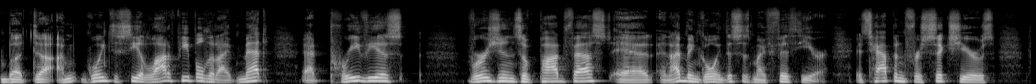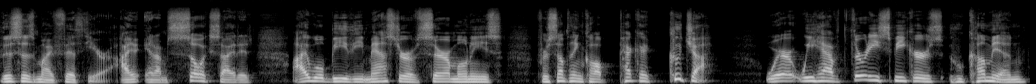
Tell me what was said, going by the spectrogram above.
But uh, I'm going to see a lot of people that I've met at previous versions of Podfest, and, and I've been going. This is my fifth year. It's happened for six years. This is my fifth year. I, and I'm so excited. I will be the master of ceremonies for something called PechaKucha, where we have 30 speakers who come in,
